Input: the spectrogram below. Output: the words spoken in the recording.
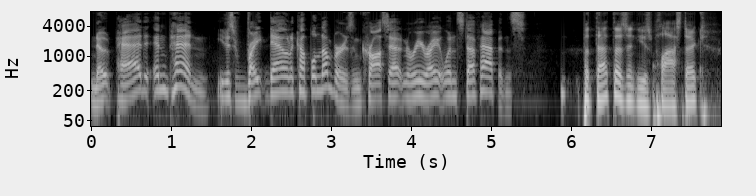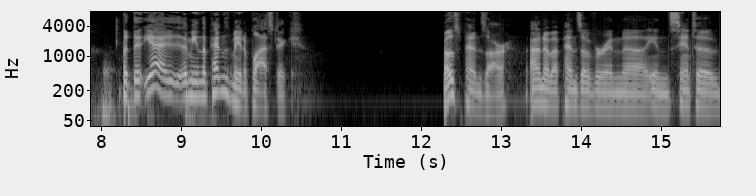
notepad and pen. You just write down a couple numbers and cross out and rewrite when stuff happens. But that doesn't use plastic. But the, yeah, I mean, the pen's made of plastic. Most pens are. I don't know about pens over in uh, in Santa,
